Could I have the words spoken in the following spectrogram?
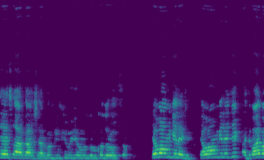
Neyse arkadaşlar bugünkü videomuz da bu kadar olsun. Devamı gelecek. Devamı gelecek. Hadi bay bay.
